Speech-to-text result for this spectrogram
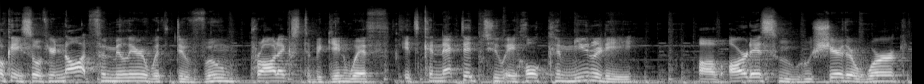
Okay, so if you're not familiar with Divoom products to begin with, it's connected to a whole community of artists who, who share their work,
